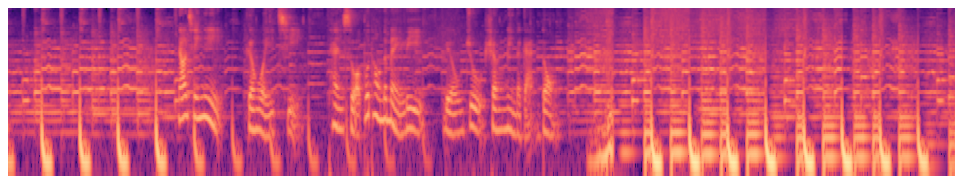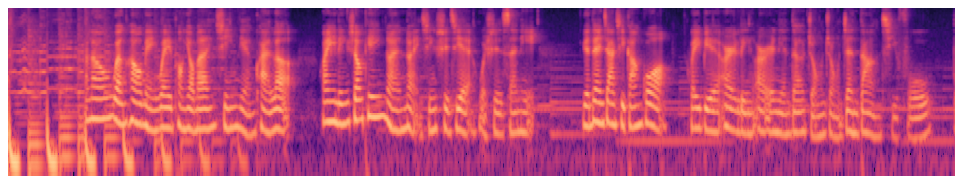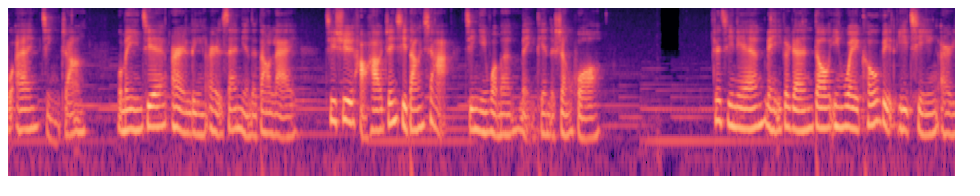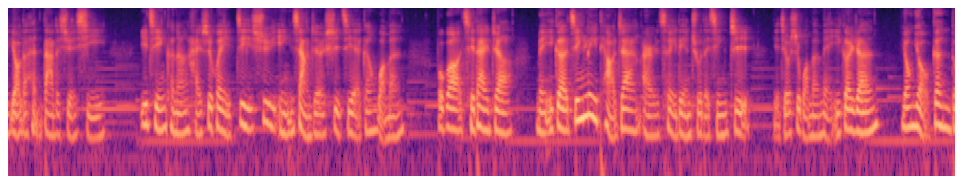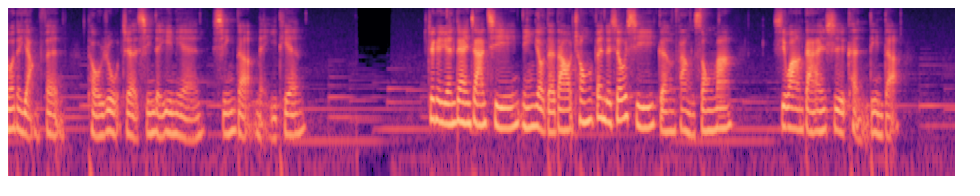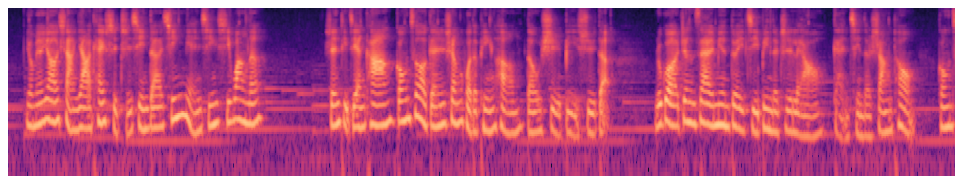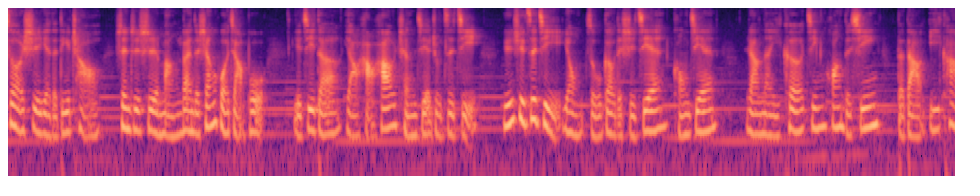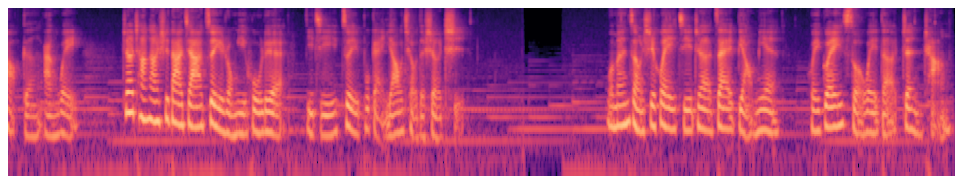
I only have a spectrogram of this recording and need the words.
邀请你跟我一起探索不同的美丽，留住生命的感动。Hello，问候每一位朋友们，新年快乐！欢迎您收听暖暖新世界，我是 Sunny。元旦假期刚过，挥别二零二二年的种种震荡起伏、不安紧张，我们迎接二零二三年的到来，继续好好珍惜当下，经营我们每天的生活。这几年，每一个人都因为 COVID 疫情而有了很大的学习。疫情可能还是会继续影响着世界跟我们，不过期待着每一个经历挑战而淬炼出的心智，也就是我们每一个人拥有更多的养分，投入这新的一年、新的每一天。这个元旦假期，您有得到充分的休息跟放松吗？希望答案是肯定的。有没有想要开始执行的新年新希望呢？身体健康、工作跟生活的平衡都是必须的。如果正在面对疾病的治疗、感情的伤痛、工作事业的低潮，甚至是忙乱的生活脚步，也记得要好好承接住自己，允许自己用足够的时间、空间，让那一颗惊慌的心得到依靠跟安慰。这常常是大家最容易忽略以及最不敢要求的奢侈。我们总是会急着在表面回归所谓的正常，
